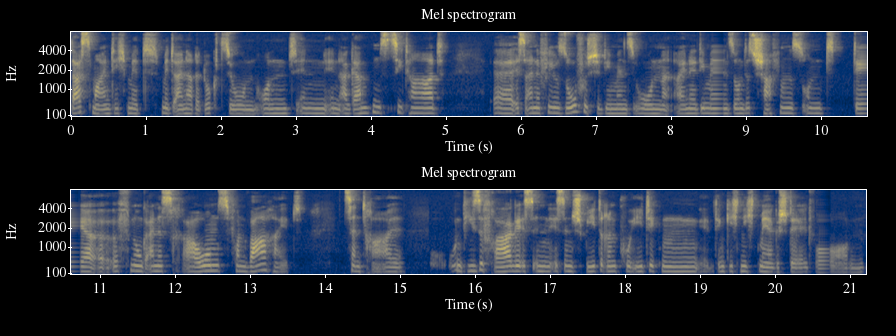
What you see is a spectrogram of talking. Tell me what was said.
Das meinte ich mit, mit einer Reduktion. Und in, in Agambens Zitat äh, ist eine philosophische Dimension, eine Dimension des Schaffens und der Eröffnung eines Raums von Wahrheit zentral. Und diese Frage ist in, ist in späteren Poetiken, denke ich, nicht mehr gestellt worden.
